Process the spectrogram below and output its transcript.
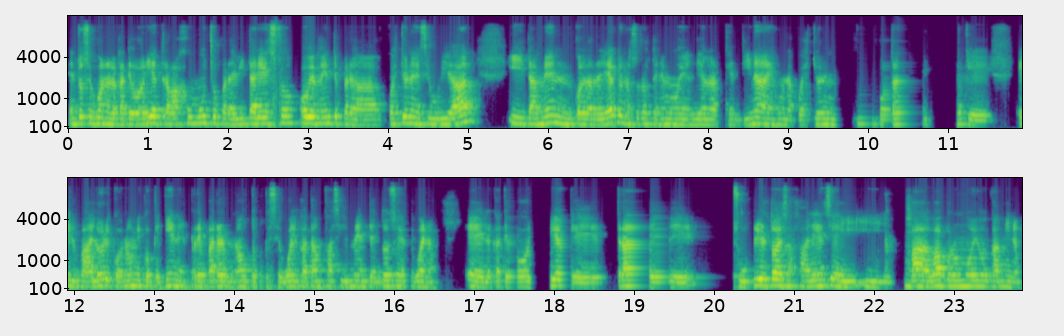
Entonces, bueno, la categoría trabajó mucho para evitar eso, obviamente para cuestiones de seguridad y también con la realidad que nosotros tenemos hoy en día en la Argentina, es una cuestión importante que el valor económico que tiene reparar un auto que se vuelca tan fácilmente. Entonces, bueno, eh, la categoría que trata de, suplir todas esas falencias y, va, va por un muy buen camino.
